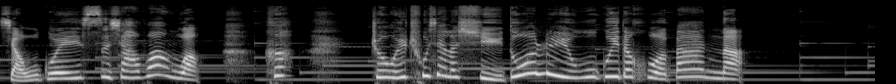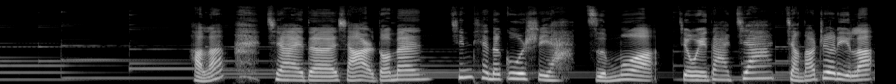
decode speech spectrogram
小乌龟四下望望，呵，周围出现了许多绿乌龟的伙伴呢。好了，亲爱的小耳朵们，今天的故事呀，子墨就为大家讲到这里了。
